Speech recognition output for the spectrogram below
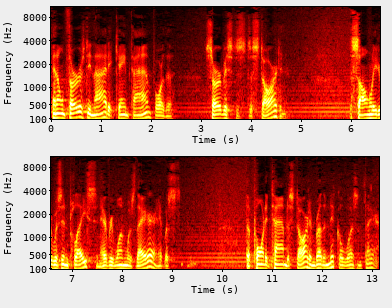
and on Thursday night it came time for the services to start, and the song leader was in place, and everyone was there, and it was the appointed time to start, and Brother Nichol wasn't there.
